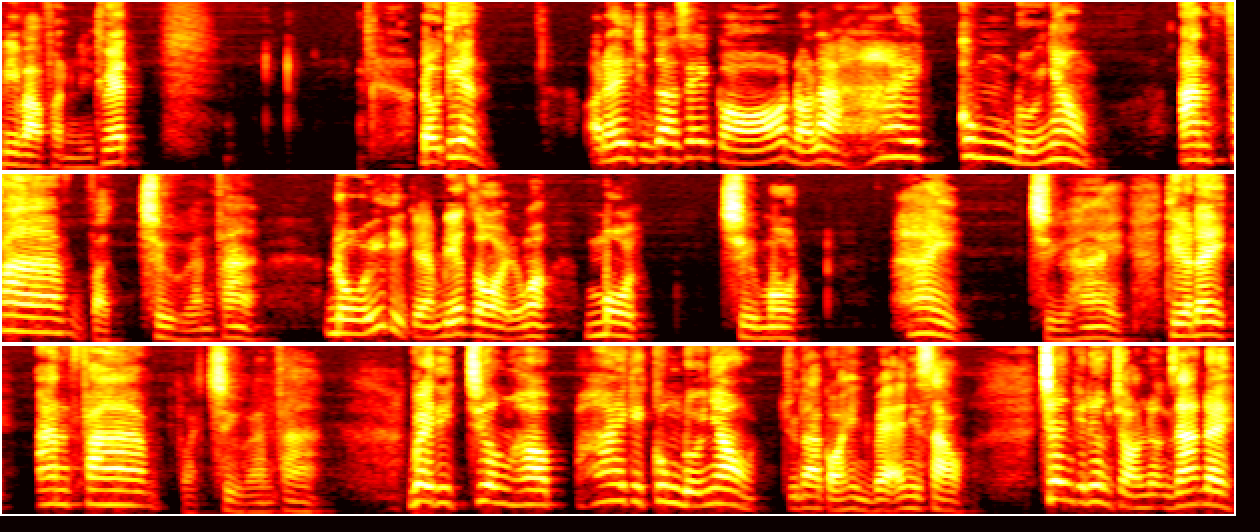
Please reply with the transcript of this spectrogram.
đi vào phần lý thuyết. Đầu tiên, ở đây chúng ta sẽ có đó là hai cung đối nhau, alpha và trừ alpha. Đối thì các em biết rồi đúng không? Một trừ 1, 2 trừ hai. Thì ở đây alpha và trừ alpha. Vậy thì trường hợp hai cái cung đối nhau, chúng ta có hình vẽ như sau. Trên cái đường tròn lượng giác đây,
